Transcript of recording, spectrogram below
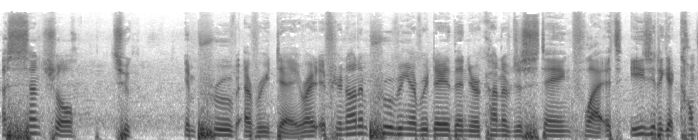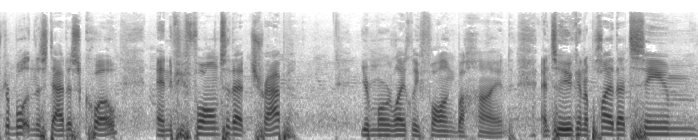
essential to improve every day, right? If you're not improving every day, then you're kind of just staying flat. It's easy to get comfortable in the status quo, and if you fall into that trap, you're more likely falling behind. And so you can apply that same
